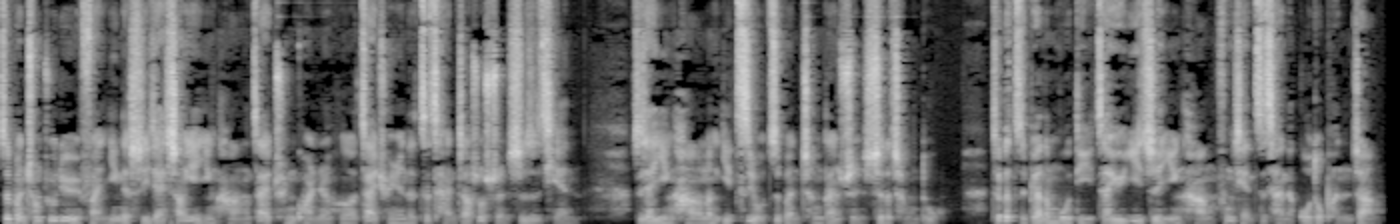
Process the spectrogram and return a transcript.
资本充足率反映的是一家商业银行在存款人和债权人的资产遭受损失之前。这家银行能以自有资本承担损失的程度，这个指标的目的在于抑制银行风险资产的过度膨胀，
